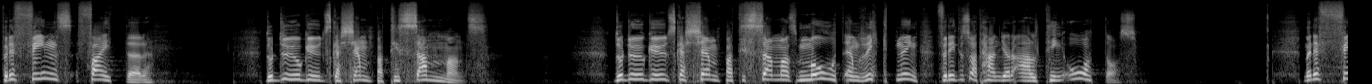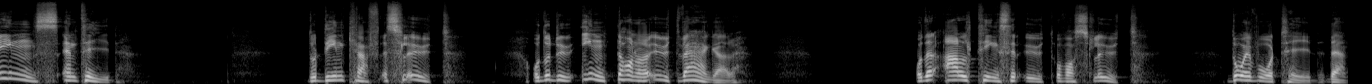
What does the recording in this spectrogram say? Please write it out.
För det finns fighter då du och Gud ska kämpa tillsammans. Då du och Gud ska kämpa tillsammans mot en riktning. För det är inte så att han gör allting åt oss. Men det finns en tid då din kraft är slut och då du inte har några utvägar och där allting ser ut att vara slut. Då är vår tid den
